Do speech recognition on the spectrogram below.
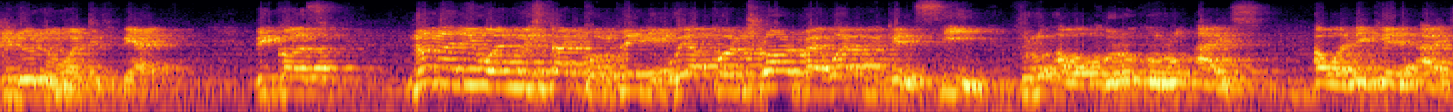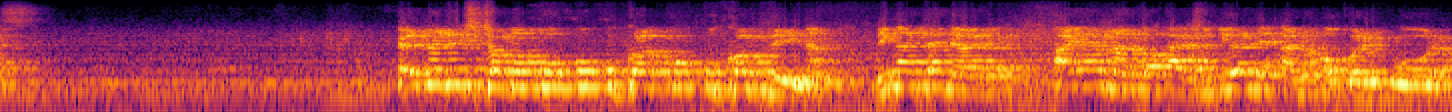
You don't know what is behind. Because normally when we start complaining, we are controlled by what we can see through our korokoro eyes, our naked eyes. Elino ndichitoma ucomplaina ndingatani ari haya mato acho ndiyone anoogoripura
